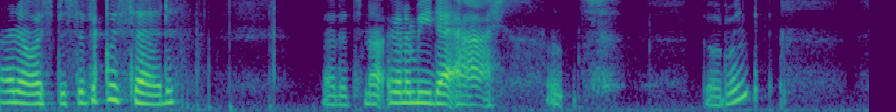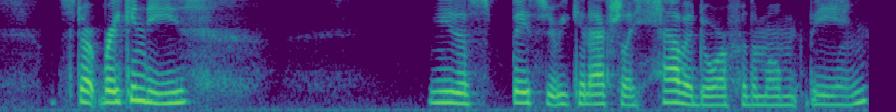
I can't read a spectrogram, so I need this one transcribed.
I know I specifically said that it's not going to be that high. Let's go drink. Let's start breaking these. We need a space where we can actually have a door for the moment being.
